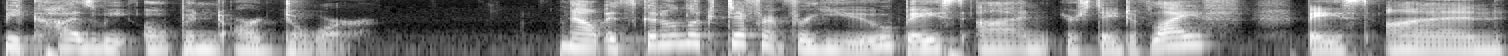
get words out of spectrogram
because we opened our door. Now, it's going to look different for you based on your stage of life, based on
